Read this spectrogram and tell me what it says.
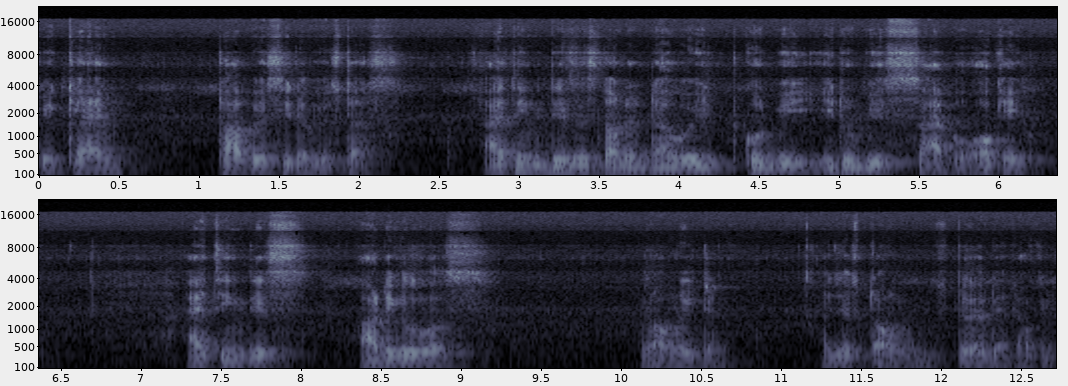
became top ECW stars. I think this is not a double. It could be. It would be Sabu. Okay. I think this article was wrong written. I just don't believe that. Okay.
